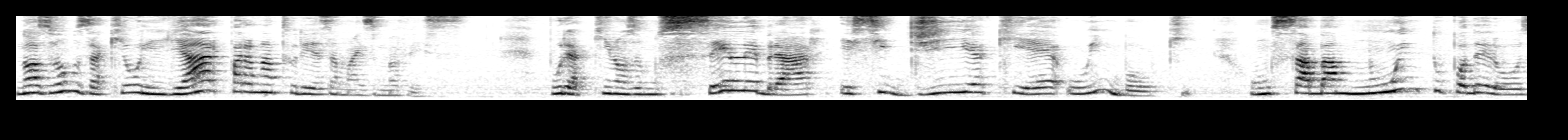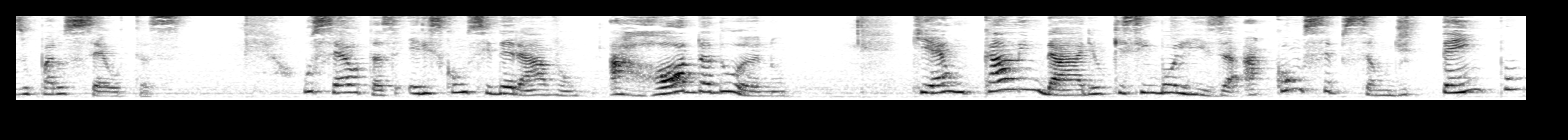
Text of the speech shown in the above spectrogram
Nós vamos aqui olhar para a natureza mais uma vez. Por aqui nós vamos celebrar esse dia que é o Imbolc, um sabá muito poderoso para os celtas. Os celtas, eles consideravam a roda do ano, que é um calendário que simboliza a concepção de tempo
